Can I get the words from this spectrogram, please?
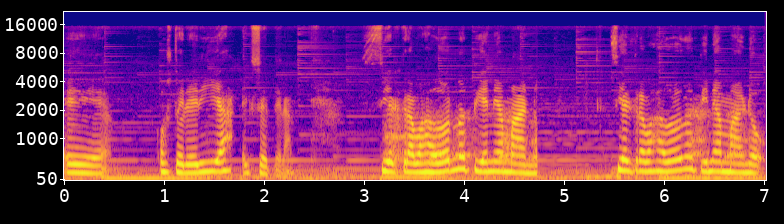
eh, hostelería, etc. Si el trabajador no tiene a mano, si el trabajador no tiene a mano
